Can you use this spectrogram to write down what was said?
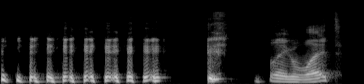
like what?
